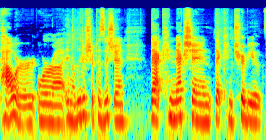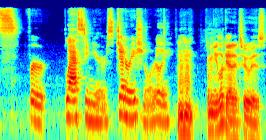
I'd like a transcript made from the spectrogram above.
power or uh, in a leadership position. That connection that contributes for lasting years, generational, really. Mm-hmm. And when you look at it too, is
